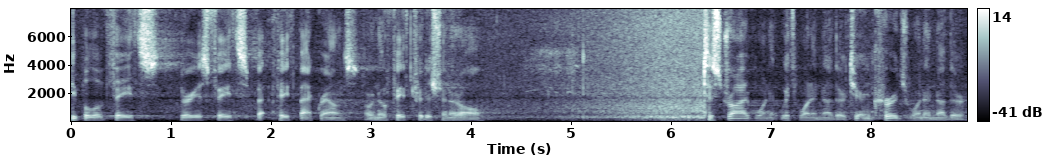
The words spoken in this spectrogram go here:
people of faiths, various faiths, faith backgrounds, or no faith tradition at all, to strive one, with one another, to encourage one another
